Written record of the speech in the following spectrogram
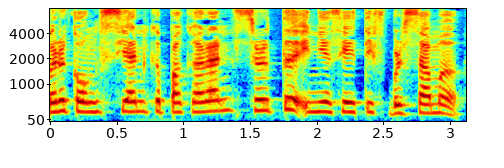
perkongsian kepakaran serta inisiatif bersama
